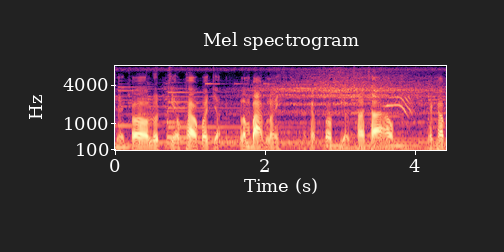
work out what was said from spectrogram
แต่ก็รถเกี่ยวข้าวก็จะลำบากหน่อยนะครับ ก็เกี่ยวช้าๆเอานะครับ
